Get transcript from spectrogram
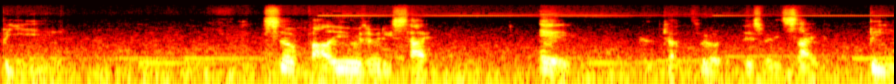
B. So Follow You is already side A and cutthroat is already side B.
